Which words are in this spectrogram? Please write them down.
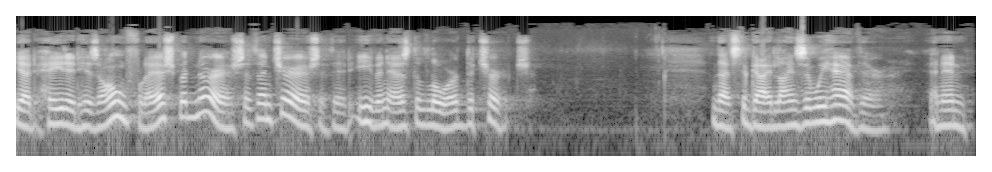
yet hated his own flesh, but nourisheth and cherisheth it, even as the Lord the church. That's the guidelines that we have there. And then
